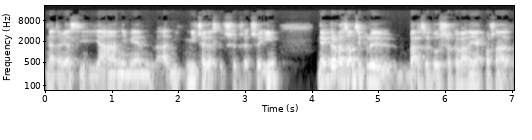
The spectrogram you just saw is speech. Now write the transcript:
Natomiast ja nie miałem niczego z tych trzech rzeczy i jak prowadzący, który bardzo był szokowany, jak można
